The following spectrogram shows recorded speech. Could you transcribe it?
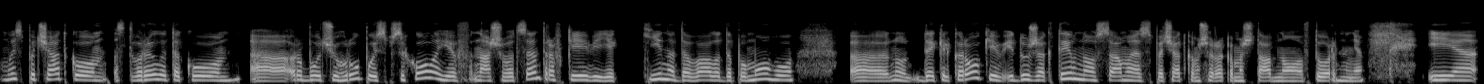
Ми спочатку створили таку е, робочу групу із психологів нашого центру в Києві, які надавали допомогу е, ну, декілька років і дуже активно саме з початком широкомасштабного вторгнення. І е,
